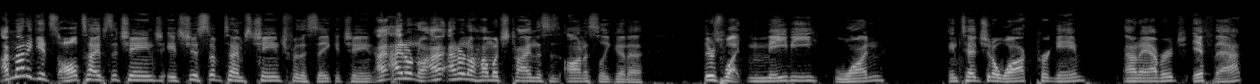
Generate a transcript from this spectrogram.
I'm not against all types of change. It's just sometimes change for the sake of change. I, I don't know. I, I don't know how much time this is honestly gonna. There's what maybe one intentional walk per game on average, if that.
